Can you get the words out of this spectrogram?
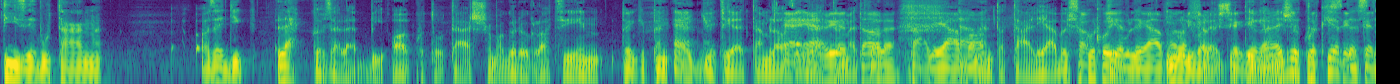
tíz év után az egyik legközelebbi alkotótársam, a görög Laci, én tulajdonképpen Elmegy. együtt éltem le az El, életemet a vele. Táliába. Elment a táliába. És akkor kérde, Júliával, Júlival együtt, igen, és akkor kérdezték,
